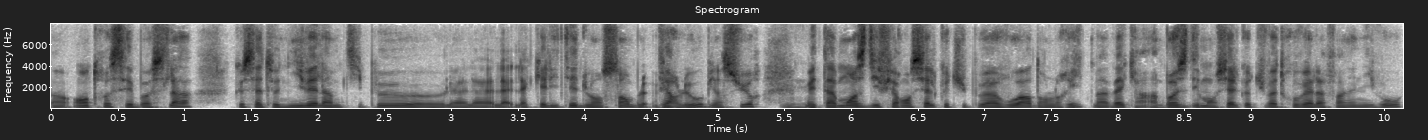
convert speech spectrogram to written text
euh, entre ces boss-là que ça te nivelle un petit peu euh, la, la, la, la qualité de l'ensemble, vers le haut bien sûr, Mhm. mais tu as moins ce différentiel que tu peux avoir dans le rythme avec un, un boss démentiel que tu vas trouver à la fin d'un niveau,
